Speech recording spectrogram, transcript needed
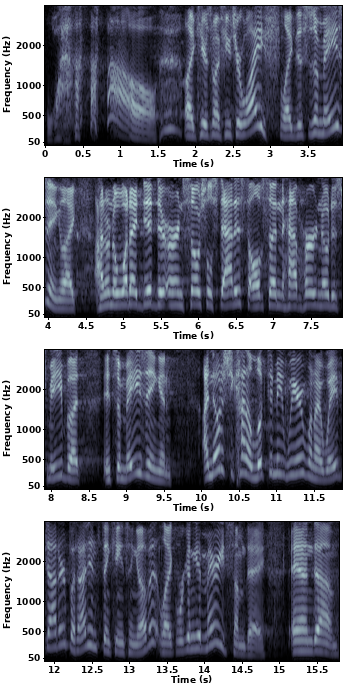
wow, like here's my future wife. Like this is amazing. Like I don't know what I did to earn social status to all of a sudden have her notice me, but it's amazing. And I noticed she kind of looked at me weird when I waved at her, but I didn't think anything of it. Like we're gonna get married someday. And um,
